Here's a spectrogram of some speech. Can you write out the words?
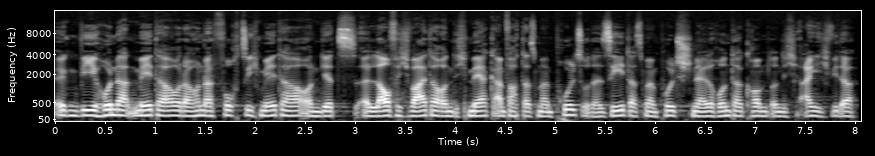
irgendwie 100 Meter oder 150 Meter und jetzt äh, laufe ich weiter und ich merke einfach, dass mein Puls oder sehe, dass mein Puls schnell runterkommt und ich eigentlich wieder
